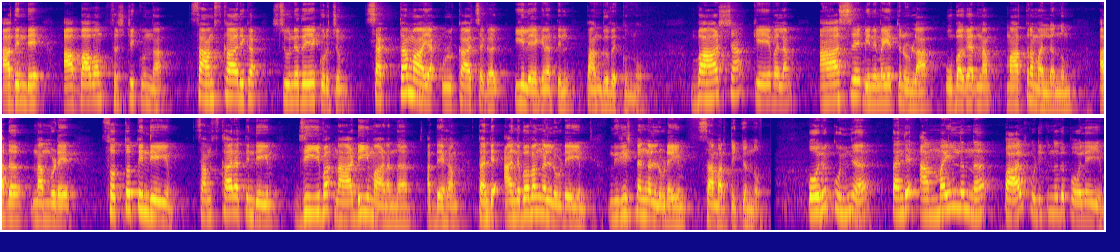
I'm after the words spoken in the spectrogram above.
അതിന്റെ അഭാവം സൃഷ്ടിക്കുന്ന സാംസ്കാരിക ശൂന്യതയെക്കുറിച്ചും ശക്തമായ ഉൾക്കാഴ്ചകൾ ഈ ലേഖനത്തിൽ പങ്കുവെക്കുന്നു. ഭാഷ കേവലം ആശയവിനിമയത്തിനുള്ള ഉപകരണം മാത്രമല്ലെന്നും അത് നമ്മുടെ സ്വത്വത്തിന്റെയും സംസ്കാരത്തിന്റെയും ജീവനാഡിയുമാണെന്ന് അദ്ദേഹം തന്റെ അനുഭവങ്ങളിലൂടെയും നിരീക്ഷണങ്ങളിലൂടെയും സമർത്ഥിക്കുന്നു. ഒരു കുഞ്ഞ് തന്റെ അമ്മയിൽ നിന്ന് പാൽ കുടിക്കുന്നത് പോലെയും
